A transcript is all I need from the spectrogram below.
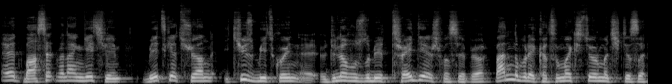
Evet bahsetmeden geçmeyeyim. Bitget şu an 200 Bitcoin e, ödül havuzlu bir trade yarışması yapıyor. Ben de buraya katılmak istiyorum açıkçası.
